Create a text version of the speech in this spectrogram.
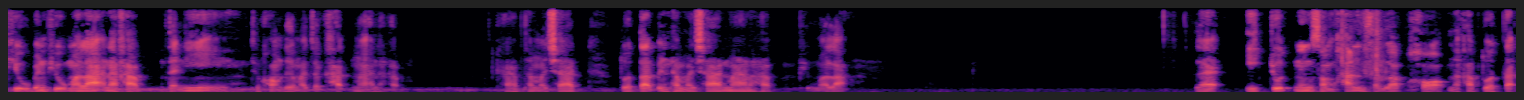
ผิวเป็นผิวมะละนะครับ แต่นี่เจ้าของเดิมอาจจะขัดมานะครับ ครับธรรมชาติตัวตัดเป็นธรรมชาติมากนะครับ ผิวมะละ และอีกจุดหนึ่งสำคัญสำหรับขอบนะครับ ตัวตัด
